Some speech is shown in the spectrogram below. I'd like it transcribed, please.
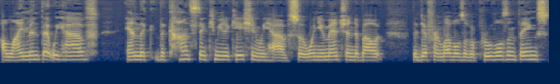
alignment that we have and the, the constant communication we have. So when you mentioned about the different levels of approvals and things,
